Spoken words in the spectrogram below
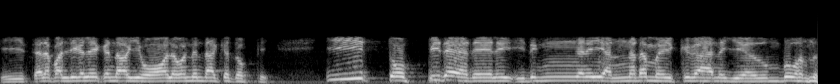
ഈ ചില പള്ളികളിലേക്ക് ഉണ്ടാവും ഈ ഓല കൊണ്ടുണ്ടാക്കിയ തൊപ്പി. ഈ തൊപ്പിയുടെ ഇടയിൽ ഇതിങ്ങനെ ഈ എണ്ണടം മെഴുക്ക് കാരണം എറുമ്പ് വന്ന്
